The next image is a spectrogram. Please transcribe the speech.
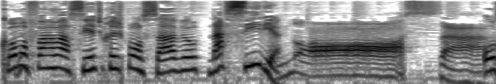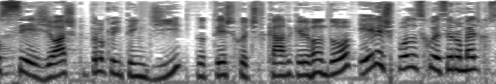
como farmacêutico responsável na Síria. Nossa! Ou seja, eu acho que pelo que eu entendi do texto codificado que ele mandou, ele e a esposa se conheceram no Médicos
